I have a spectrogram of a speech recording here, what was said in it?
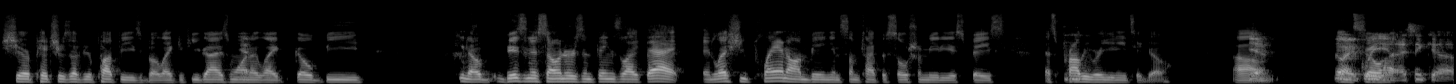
share pictures of your puppies, but like if you guys want to yeah. like go be, you know, business owners and things like that, unless you plan on being in some type of social media space, that's mm-hmm. probably mm-hmm. where you need to go. Um, yeah, no, I agree. So I, I think uh,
